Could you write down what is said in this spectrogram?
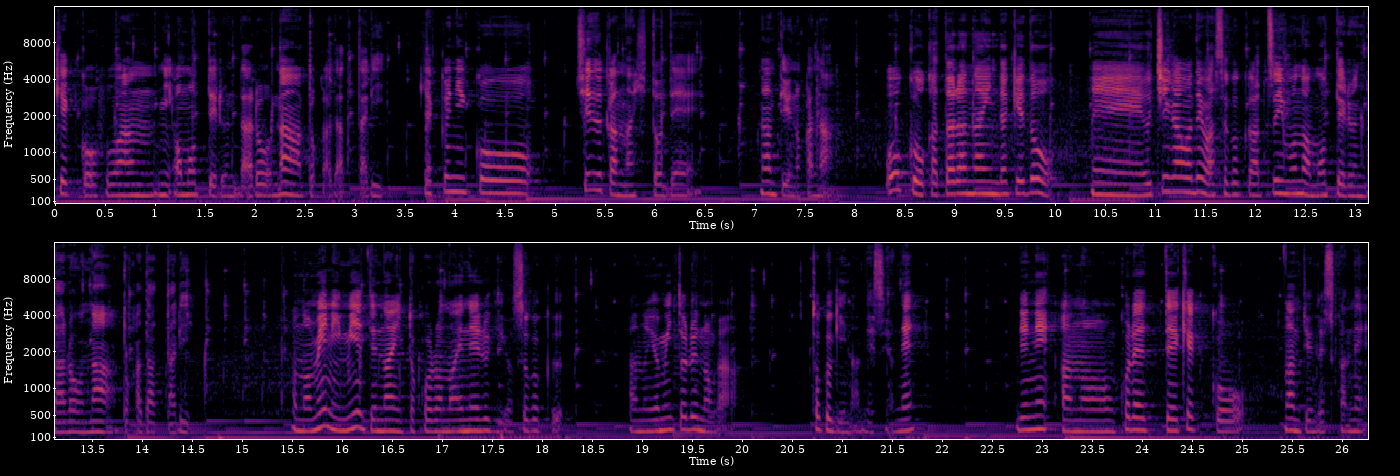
結構不安に思ってるんだろうなとかだったり逆にこう静かな人で何て言うのかな多くを語らないんだけど、えー内側ではすごく熱いものを持ってるんだろうなとかだったりこの目に見えてないところのエネルギーをすごくあの読み取るのが特技なんですよね。でねあのこれって結構何て言うんですかね、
